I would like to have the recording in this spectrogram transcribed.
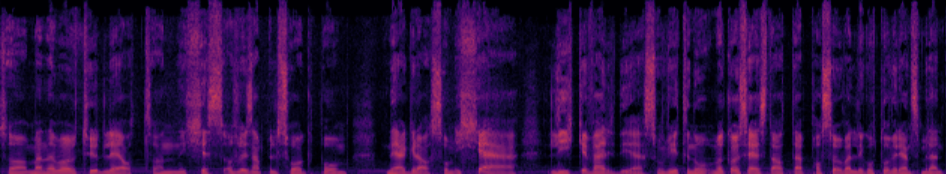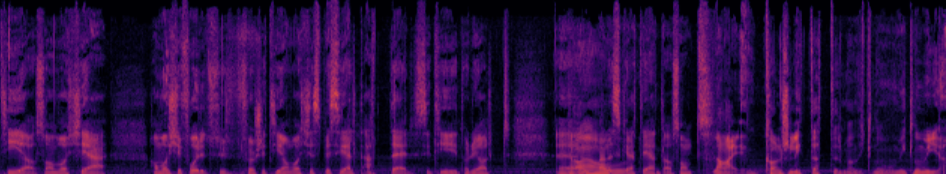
Så, men det var jo tydelig at han ikke s- for så på negre som ikke er likeverdige som hvite. Nå men kan jo sies det at det passer jo veldig godt overens med den tida, så han var ikke han var ikke forut for sin tid, han var ikke spesielt etter sin tid når det gjaldt eh, Ja, menneskerettigheter og sånt. Nei, kanskje litt etter, men ikke noe, ikke noe mye.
